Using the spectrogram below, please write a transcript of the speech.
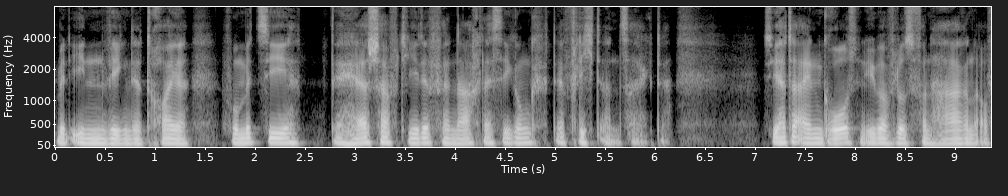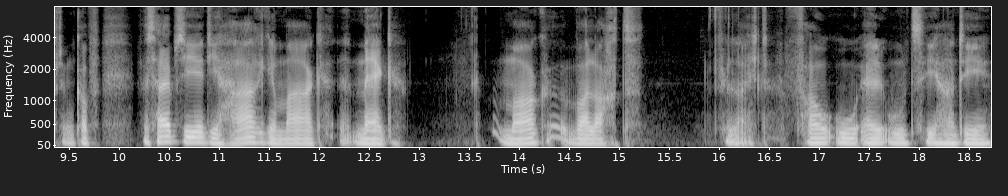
mit ihnen wegen der Treue, womit sie der Herrschaft jede Vernachlässigung der Pflicht anzeigte. Sie hatte einen großen Überfluss von Haaren auf dem Kopf, weshalb sie die haarige Mag, äh, Mag, Mark Wallacht, vielleicht V-U-L-U-C-H-D,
